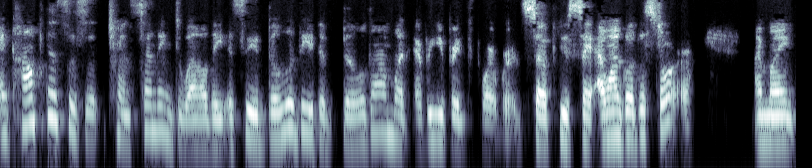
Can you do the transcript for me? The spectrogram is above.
And confidence is transcending duality. It's the ability to build on whatever you bring forward. So if you say, I want to go to the store, I'm like,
